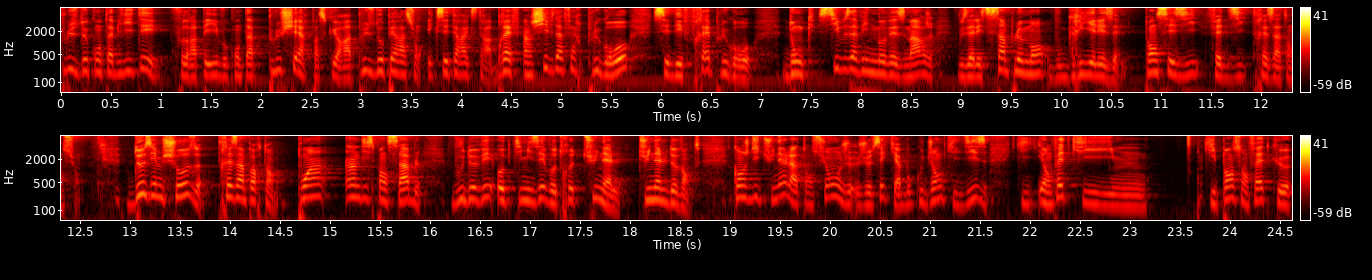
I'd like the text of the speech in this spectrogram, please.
plus de comptabilité, il faudra payer vos comptables plus cher parce qu'il y aura plus d'opérations, etc.. Bref, un chiffre d'affaires plus gros, c'est des frais plus gros. Donc, si vous avez une mauvaise marge, vous allez simplement vous griller les ailes. Pensez-y, faites-y très attention. Deuxième chose, très important, point indispensable, vous devez optimiser votre tunnel, tunnel de vente. Quand je dis tunnel, attention, je, sais qu'il y a beaucoup de gens qui disent, qui en fait, qui qui pensent en fait que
